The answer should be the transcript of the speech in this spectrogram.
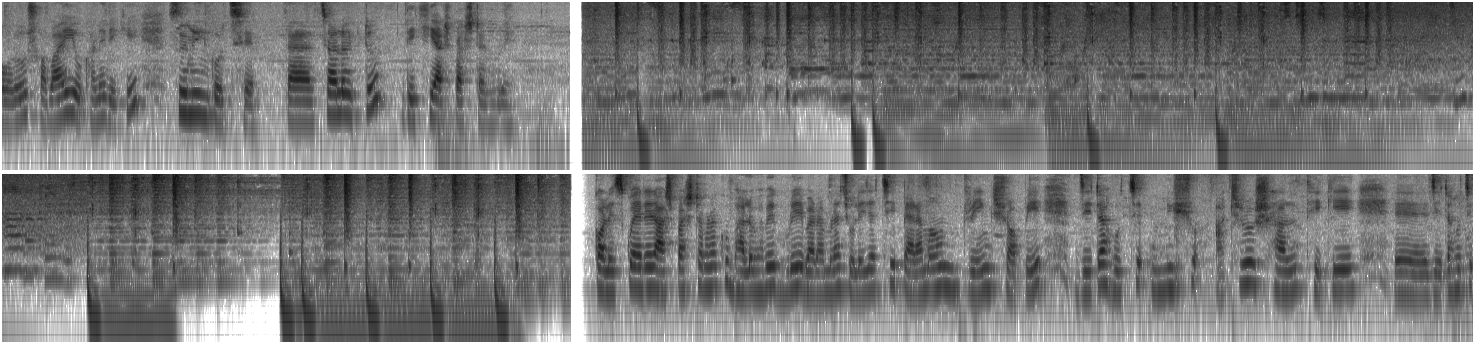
বড়, সবাই ওখানে দেখি সুইমিং করছে। তা চলো একটু দেখি আশপাশটা ঘুরে। কলেজ স্কোয়ারের আশপাশটা আমরা খুব ভালোভাবে ঘুরে এবার আমরা চলে যাচ্ছি প্যারামাউন্ট ড্রিঙ্ক শপে, যেটা হচ্ছে উনিশশো আঠেরো সাল থেকে যেটা হচ্ছে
